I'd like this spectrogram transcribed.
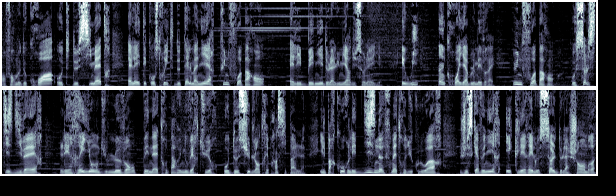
En forme de croix, haute de 6 mètres, elle a été construite de telle manière qu'une fois par an, elle est baignée de la lumière du soleil. Et oui, incroyable mais vrai, une fois par an, au solstice d'hiver, les rayons du levant pénètrent par une ouverture au-dessus de l'entrée principale. Ils parcourent les 19 mètres du couloir jusqu'à venir éclairer le sol de la chambre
